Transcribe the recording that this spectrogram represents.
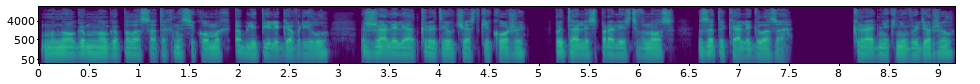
Много-много полосатых насекомых облепили Гаврилу, жалили открытые участки кожи, пытались пролезть в нос, затыкали глаза. Крадник не выдержал,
